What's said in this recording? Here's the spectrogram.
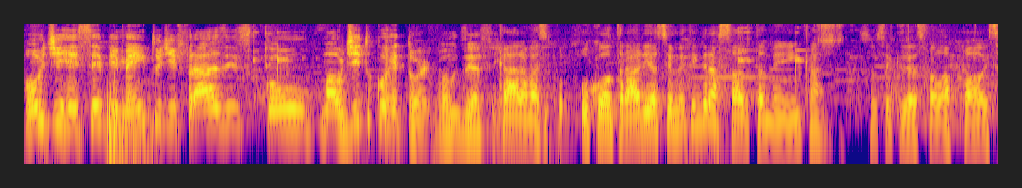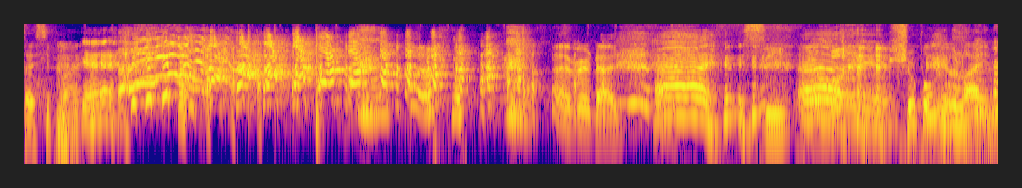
ou de recebimento de frases com o maldito corretor, vamos dizer assim. Cara, mas o, contrário ia ser muito engraçado também, hein, cara? Se você quisesse falar pau e saísse pai. É verdade. Ai, Sim. ai, Chupa o meu pai, né?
